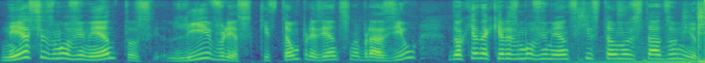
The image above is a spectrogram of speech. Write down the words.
nesses movimentos livres que estão presentes no Brasil do que naqueles movimentos que estão nos Estados Unidos.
